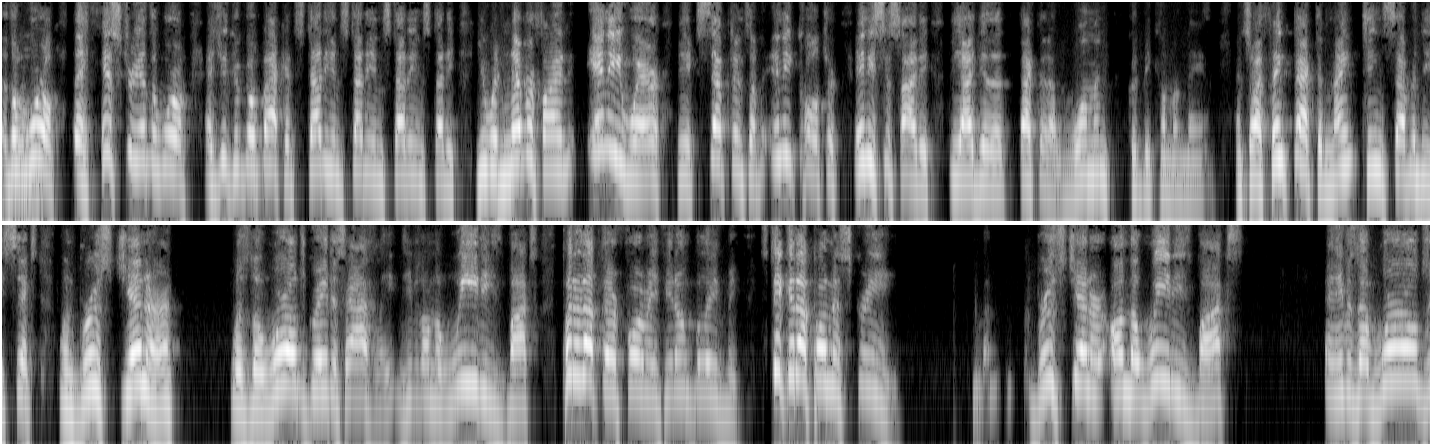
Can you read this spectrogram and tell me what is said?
the world, the history of the world, as you could go back and study and study and study and study, you would never find anywhere the acceptance of any culture, any society, the idea that the fact that a woman could become a man. And so I think back to 1976 when Bruce Jenner was the world's greatest athlete. He was on the Wheaties box. Put it up there for me if you don't believe me. Stick it up on the screen. Bruce Jenner on the Wheaties box. And he was the world's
